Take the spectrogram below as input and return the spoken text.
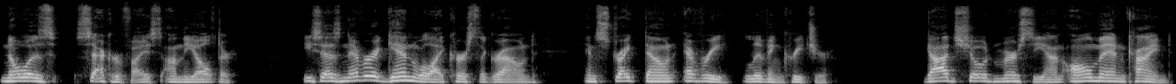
Noah's sacrifice on the altar. He says, Never again will I curse the ground and strike down every living creature. God showed mercy on all mankind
